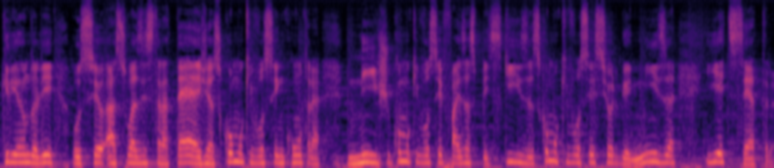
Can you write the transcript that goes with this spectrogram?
criando ali seu, as suas estratégias, como que você encontra nicho, como que você faz as pesquisas, como que você se organiza e etc.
